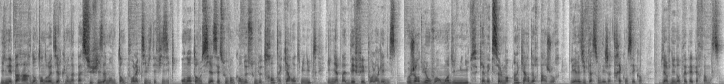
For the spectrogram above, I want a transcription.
Il n'est pas rare d'entendre dire que l'on n'a pas suffisamment de temps pour l'activité physique. On entend aussi assez souvent qu'en dessous de 30 à 40 minutes, il n'y a pas d'effet pour l'organisme. Aujourd'hui, on voit en moins d'une minute qu'avec seulement un quart d'heure par jour, les résultats sont déjà très conséquents. Bienvenue dans Prépa Performance.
